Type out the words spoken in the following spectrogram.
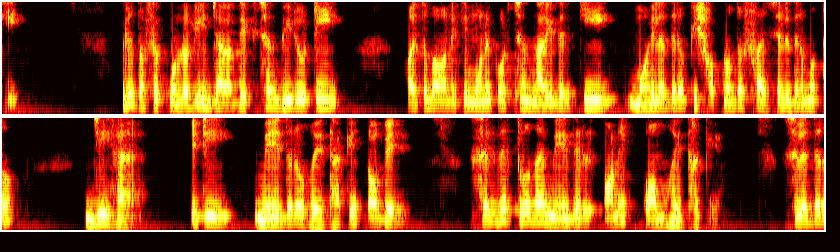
কি? প্রিয় দর্শক মণ্ডলী, যারা দেখছেন ভিডিওটি হয়তোবা অনেকে মনে করছেন নারীদের কি, মহিলাদেরও কি স্বপ্নদোষ হয় ছেলেদের মতো? জি হ্যাঁ এটি মেয়েদেরও হয়ে থাকে, তবে ছেলেদের তুলনায় মেয়েদের অনেক কম হয়ে থাকে। ছেলেদের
